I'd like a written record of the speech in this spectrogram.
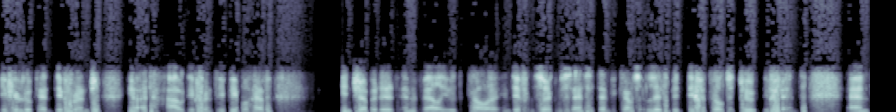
if you look at different you know at how differently people have interpreted and valued color in different circumstances, then becomes a little bit difficult to defend. And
